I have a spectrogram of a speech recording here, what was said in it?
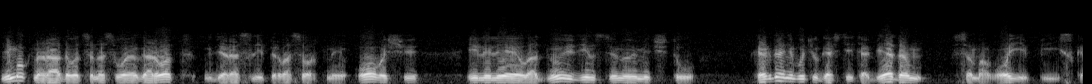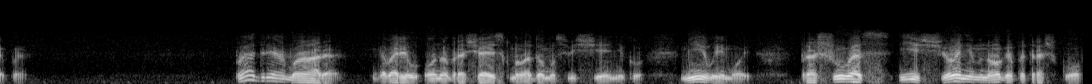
не мог нарадоваться на свой огород, где росли первосортные овощи, и лелеял одну единственную мечту — когда-нибудь угостить обедом самого епископа. «Падре Амара», — говорил он, обращаясь к молодому священнику, — «милый мой, прошу вас еще немного потрошков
